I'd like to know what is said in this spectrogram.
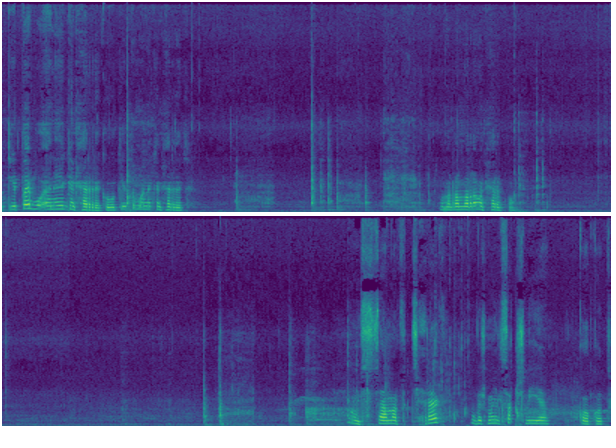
كيطيب وأنا كنحرك. هو كيطيب وأنا كنحرك. مره مرة ونحركو ونستمر في التحريك باش ما يلصقش ليا الكوكوط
